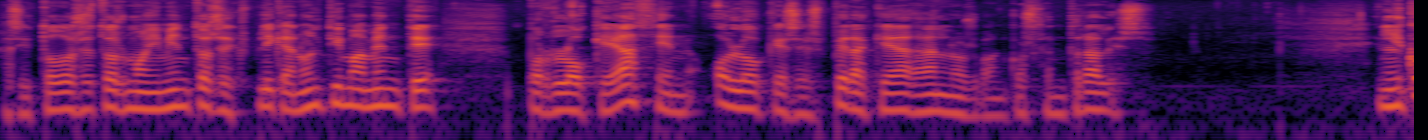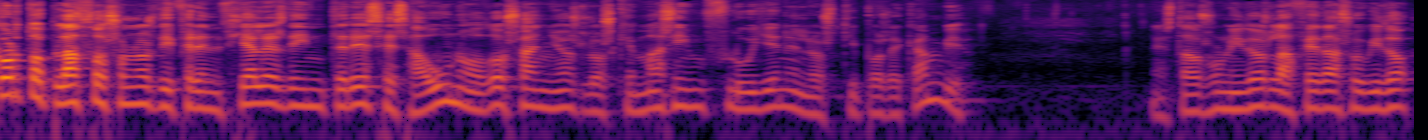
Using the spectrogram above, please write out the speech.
Casi todos estos movimientos se explican últimamente por lo que hacen o lo que se espera que hagan los bancos centrales. En el corto plazo son los diferenciales de intereses a uno o dos años los que más influyen en los tipos de cambio. En Estados Unidos la Fed ha subido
